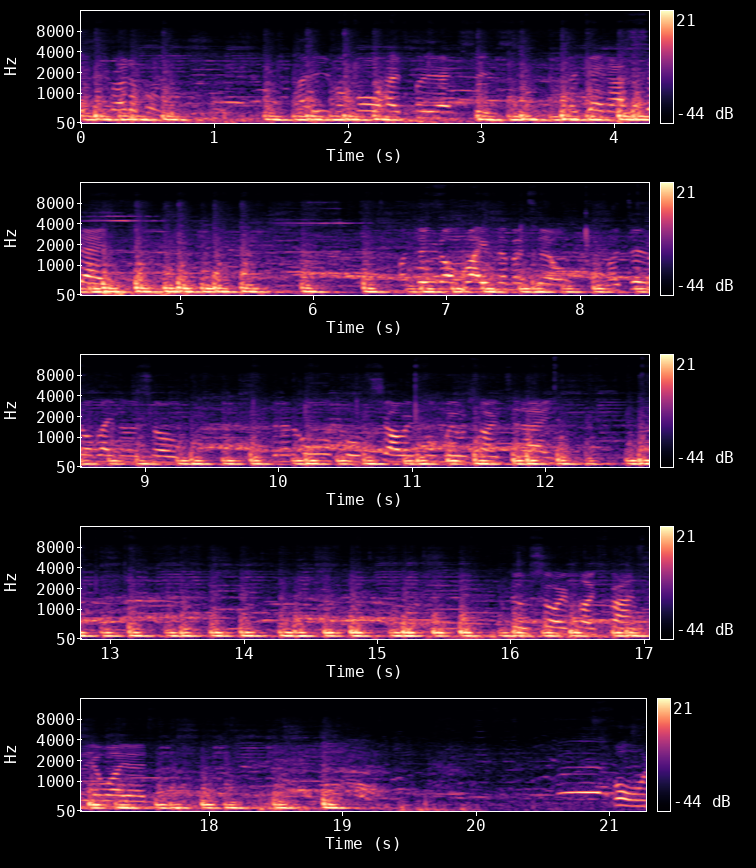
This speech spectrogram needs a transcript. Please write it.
Incredible. And even more head for the exits. Again, as said, I do not blame them at all. I do not blame them at all. It's been an awful showing from Wealdstone today. I feel sorry for those fans at the away end. 4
